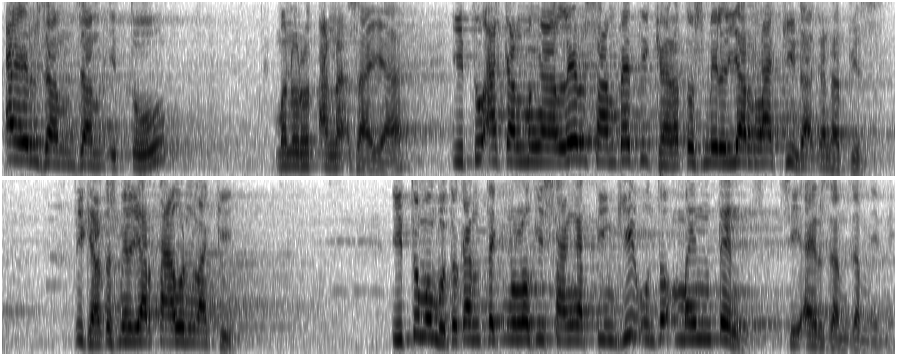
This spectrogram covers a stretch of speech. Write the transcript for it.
Air zam-zam itu, menurut anak saya, itu akan mengalir sampai 300 miliar lagi tidak akan habis. 300 miliar tahun lagi. Itu membutuhkan teknologi sangat tinggi untuk maintain si air zam-zam ini.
